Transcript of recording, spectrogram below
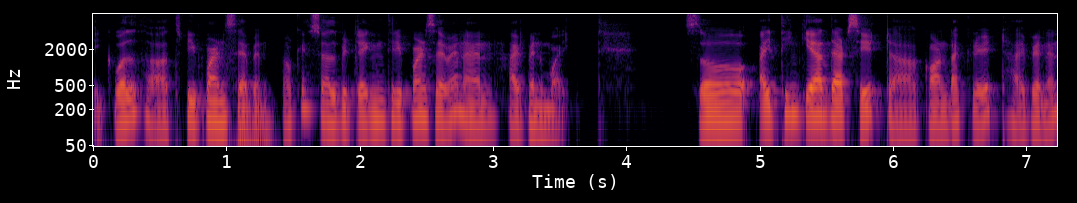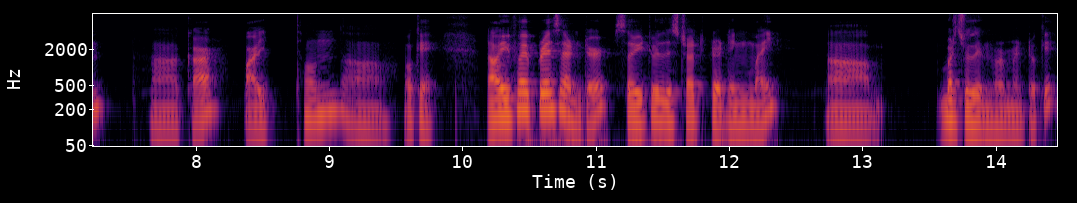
equal uh, 3.7 okay? So i'll be taking 3.7 and hyphen y. So i think yeah that's it. Uh, conda create hyphen n uh, car python uh, okay. Now if i press enter so it will start creating my uh, virtual environment okay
